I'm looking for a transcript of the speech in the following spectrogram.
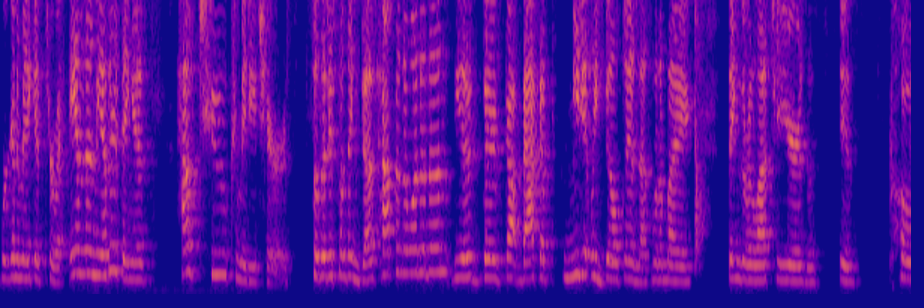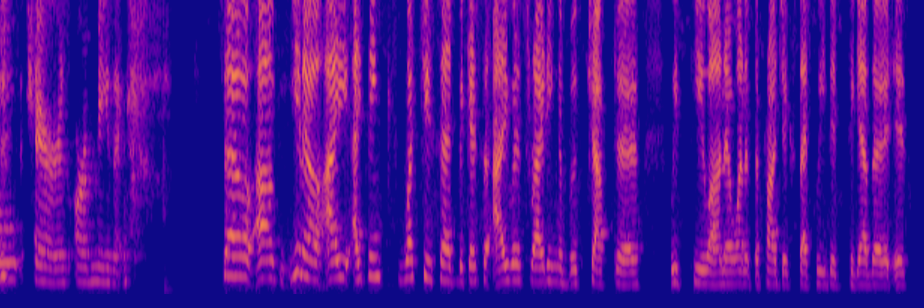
we're going to make it through it. And then the other thing is have two committee chairs so that if something does happen to one of them, they've got backup immediately built in. That's one of my things over the last few years is is co-chairs are amazing. So, um, you know, I, I think what you said, because I was writing a book chapter with you, Anna, one of the projects that we did together is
